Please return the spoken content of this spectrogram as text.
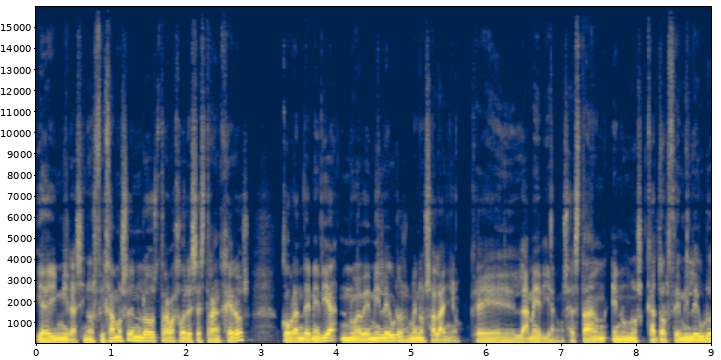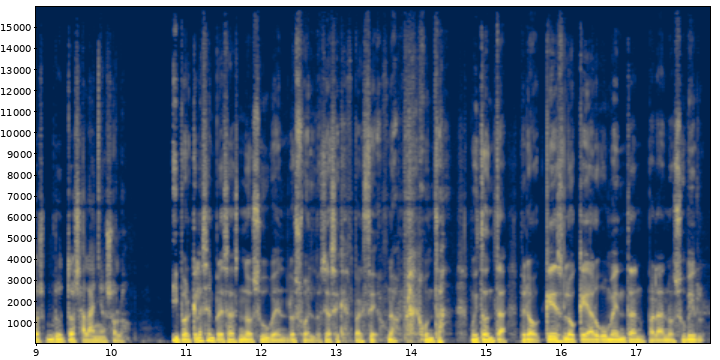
Y ahí, mira, si nos fijamos en los trabajadores extranjeros, cobran de media 9.000 euros menos al año que la media. O sea, están en unos 14.000 euros brutos al año solo. ¿Y por qué las empresas no suben los sueldos? Ya sé que parece una pregunta muy tonta, pero ¿qué es lo que argumentan para no subirlo?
